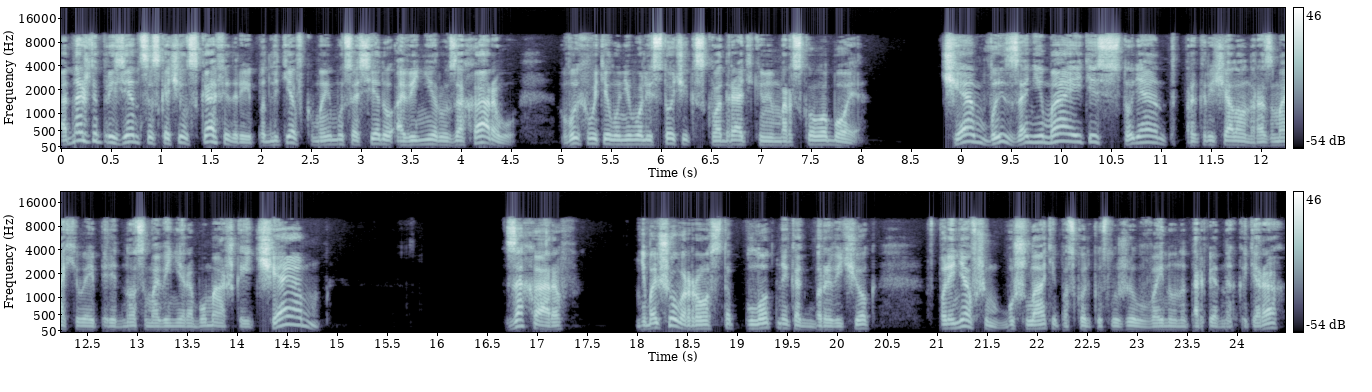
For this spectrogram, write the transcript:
Однажды презент соскочил с кафедры и, подлетев к моему соседу Авениру Захарову, выхватил у него листочек с квадратиками морского боя. «Чем вы занимаетесь, студент?» — прокричал он, размахивая перед носом Авенира бумажкой. «Чем?» Захаров, небольшого роста, плотный, как боровичок, в полинявшем бушлате, поскольку служил в войну на торпедных катерах,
